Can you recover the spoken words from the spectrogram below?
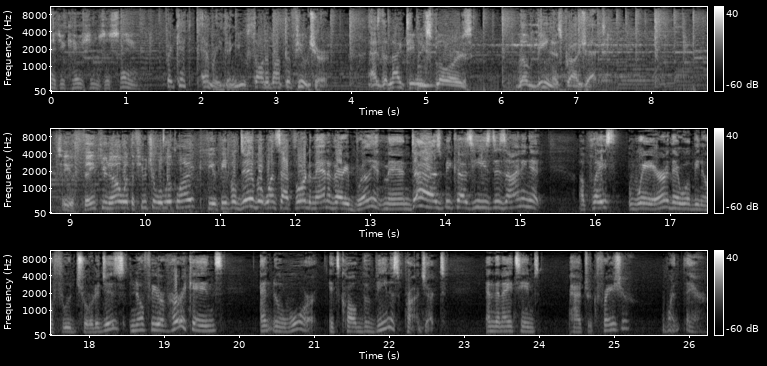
education's the same. Forget everything you thought about the future as the night team explores the Venus Project. So you think you know what the future will look like? Few people do, but once that Florida man, a very brilliant man, does because he's designing it. A place where there will be no food shortages, no fear of hurricanes, no war. It's called the Venus Project. And the night team's Patrick Fraser went there.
